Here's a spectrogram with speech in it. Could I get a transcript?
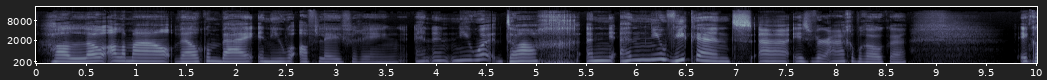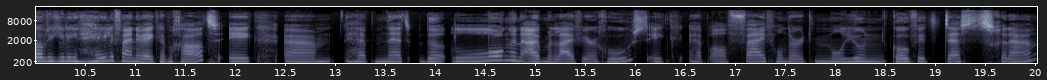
Hallo allemaal, welkom bij een nieuwe aflevering. En een nieuwe dag, een, een nieuw weekend uh, is weer aangebroken. Ik hoop dat jullie een hele fijne week hebben gehad. Ik um, heb net de longen uit mijn lijf weer gehoest. Ik heb al 500 miljoen COVID-tests gedaan.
